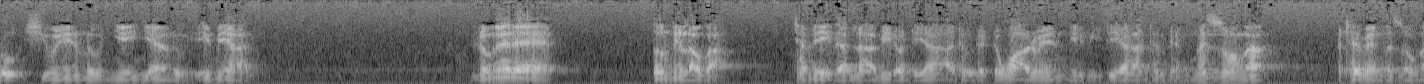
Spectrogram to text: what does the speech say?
လို့ရွှင်လို့ငြိမ်းချမ်းလို့အေးမြလို့လွန်ခဲ့တဲ့၃နှစ်လောက်ကချမ်းမြေ့တာလာပြီးတော့တရားအထုတ်တဲ့တဝါတွင်နေပြီးတရားအထုတ်တဲ့ငဇွန်ကအထက်ပဲငဇွန်က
